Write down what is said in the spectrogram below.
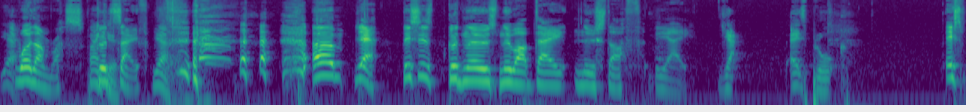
Yeah. Well done, Russ. Thank Good you. save. Yeah. Um, yeah, this is good news, new update, new stuff. Yay! yeah. It's broke. It's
